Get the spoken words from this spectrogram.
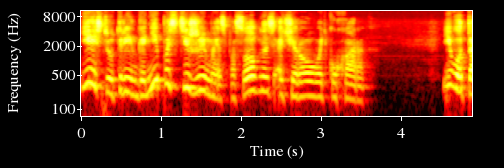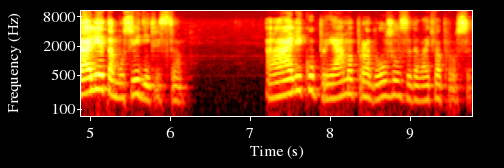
Есть у Тринга непостижимая способность очаровывать кухарок. Его талия тому свидетельство. Алику прямо продолжил задавать вопросы.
